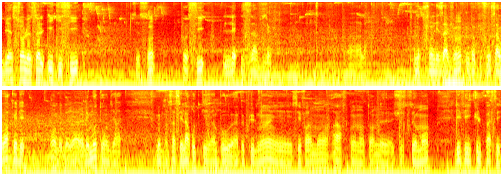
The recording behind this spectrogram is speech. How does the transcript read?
Bien sûr le seul hic ici, ce sont aussi les avions. Voilà. Donc ce sont les avions, donc il faut savoir que bah, les motos on dirait. Mais bon ça c'est la route qui est un peu, plus loin et c'est vraiment rare qu'on entende justement les véhicules passer.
